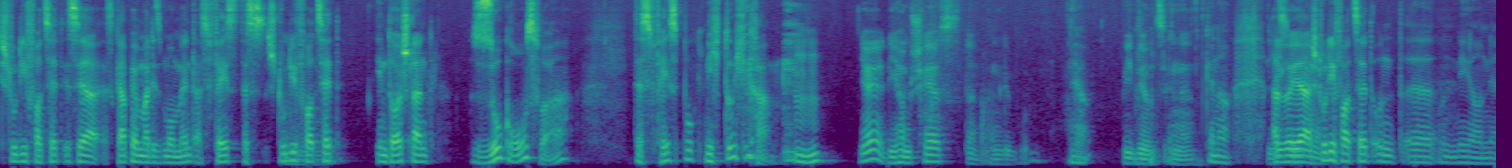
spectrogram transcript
StudiVZ ist ja, es gab ja mal diesen Moment, als Face, dass StudiVZ in Deutschland so groß war, dass Facebook nicht durchkam. Ja, ja, die haben Shares dann angeboten, Ja. Wie wir uns erinnern. Genau. Also ja, Legendär. StudiVZ und, äh, und Neon, ja.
